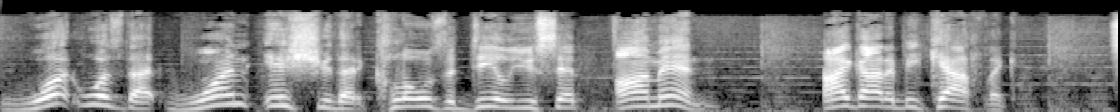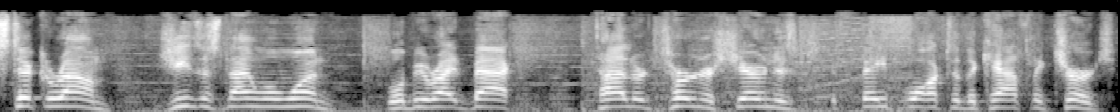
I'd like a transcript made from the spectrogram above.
what was that one issue that closed the deal. You said, "I'm in. I got to be Catholic." Stick around. Jesus 911. We'll be right back. Tyler Turner sharing his faith walk to the Catholic Church.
